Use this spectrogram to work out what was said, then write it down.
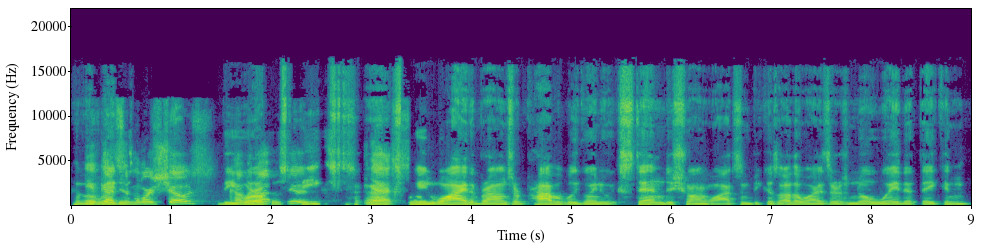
You've got some more shows. The Oracle up, Speaks. Uh, yes. Uh, explain why the Browns are probably going to extend Deshaun Watson because otherwise there's no way that they can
